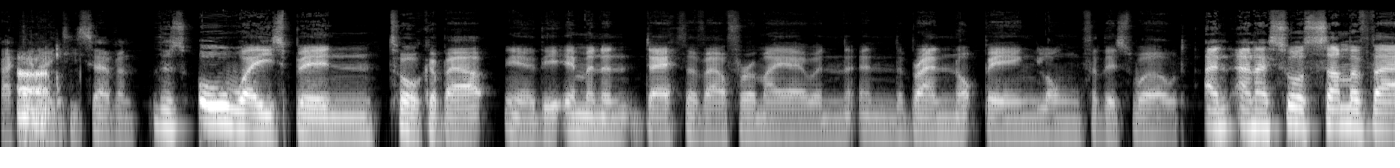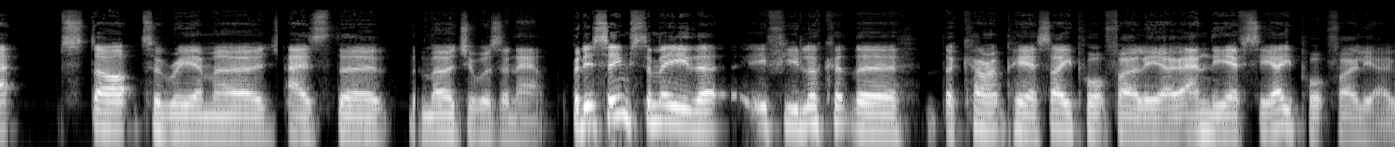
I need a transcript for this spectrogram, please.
back in uh-huh. '87. There's always been talk about you know the imminent death of Alfa Romeo and and the brand not being long for this world, and and I saw some of that start to re-emerge as the, the merger was announced. But it seems to me that if you look at the the current PSA portfolio and the FCA portfolio,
